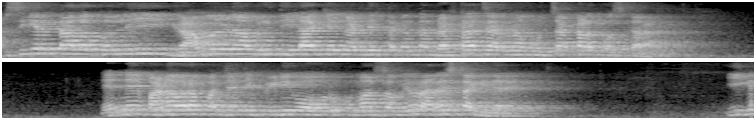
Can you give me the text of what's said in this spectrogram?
ಅರಸೀಕೆರೆ ತಾಲೂಕಲ್ಲಿ ಗ್ರಾಮೀಣ ಅಭಿವೃದ್ಧಿ ಇಲಾಖೆಯಲ್ಲಿ ನಡೆದಿರ್ತಕ್ಕಂಥ ಭ್ರಷ್ಟಾಚಾರನ ಮುಚ್ಚಾಕೊಳ್ಳೋಕ್ಕೋಸ್ಕರ ನಿನ್ನೆ ಬಾಣಾವರ ಪಂಚಾಯತಿ ಪಿ ಡಿ ಅವರು ಕುಮಾರಸ್ವಾಮಿ ಅವರು ಅರೆಸ್ಟ್ ಆಗಿದ್ದಾರೆ. ಈಗ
